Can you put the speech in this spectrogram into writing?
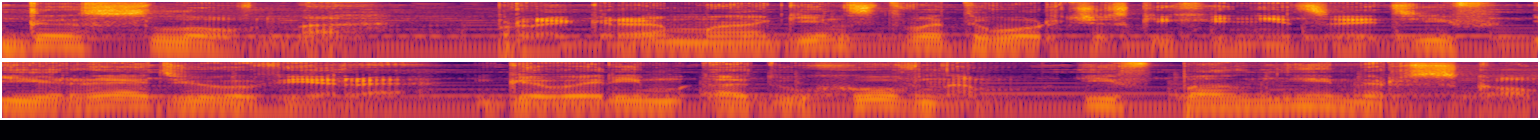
Дословно. Программа Агентства творческих инициатив и Радио Вера. Говорим о духовном и вполне мирском.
